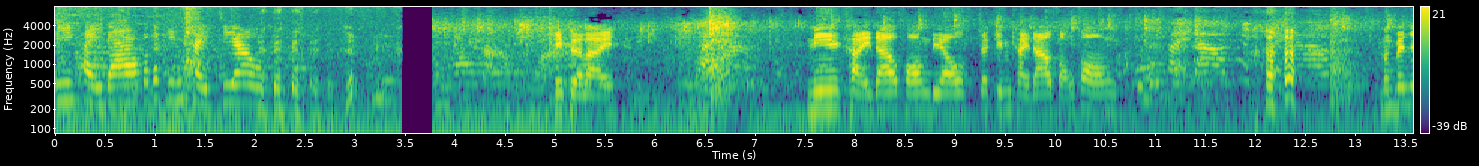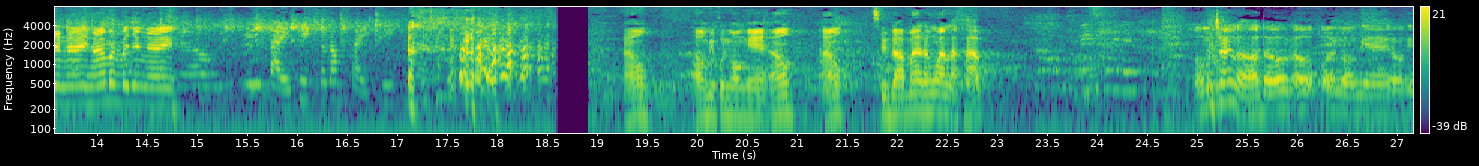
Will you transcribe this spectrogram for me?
มีไข่ดาวก็จะกินไข่เจียว นี่คืออะไร มีไข่ดาวฟองเดียว จะกินไข่ดาวสองฟอง ไข่ดาวกินไข่ดาวมันเป็นยังไงฮะ มันเป็นยังไง มีใส่พริกก็ต้องใส่พริก เอาเอามีคนงองแง เอาเอาซินดราม่าทั้งวันเหรอครับ ไม่ใช่อ๋อไม่ใช่เหรอ เดี๋ยวเอาเอางองแงงองแง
